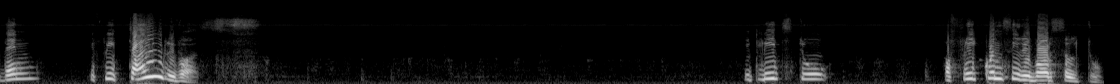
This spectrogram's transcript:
then if we time reverse, it leads to a frequency reversal too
